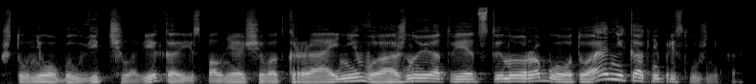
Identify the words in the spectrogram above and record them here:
что у него был вид человека, исполняющего крайне важную и ответственную работу, а никак не прислужника.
